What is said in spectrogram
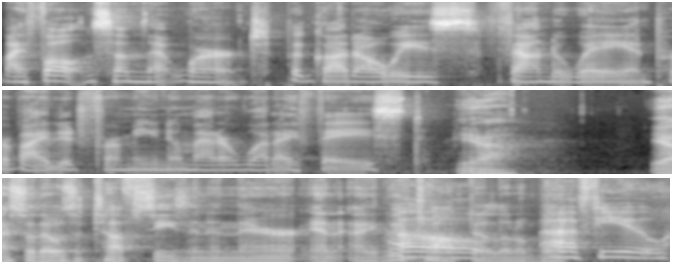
my fault and some that weren't. But God always found a way and provided for me no matter what I faced. Yeah. Yeah. So there was a tough season in there, and I, we talked a little bit. A few.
